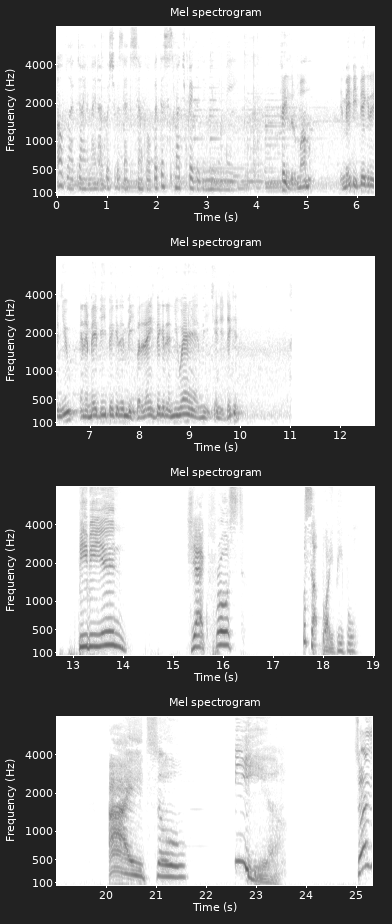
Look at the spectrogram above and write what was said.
Oh, Black Dynamite, I wish it was that simple, but this is much bigger than you and me. Hey, little mama. It may be bigger than you, and it may be bigger than me, but it ain't bigger than you and me. Can you dig it? BBN, Jack Frost. What's up, party people? Alright, so yeah. So as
